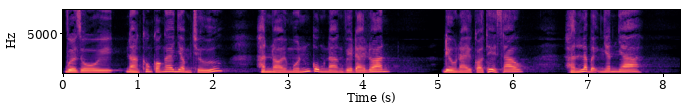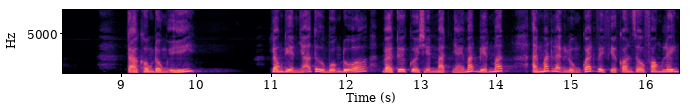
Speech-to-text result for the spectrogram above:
Vừa rồi nàng không có nghe nhầm chứ, hắn nói muốn cùng nàng về Đài Loan. Điều này có thể sao? Hắn là bệnh nhân nha. Ta không đồng ý. Long Điển Nhã Tử buông đũa, vẻ tươi cười trên mặt nháy mắt biến mất, ánh mắt lạnh lùng quét về phía con dâu Phong Linh.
